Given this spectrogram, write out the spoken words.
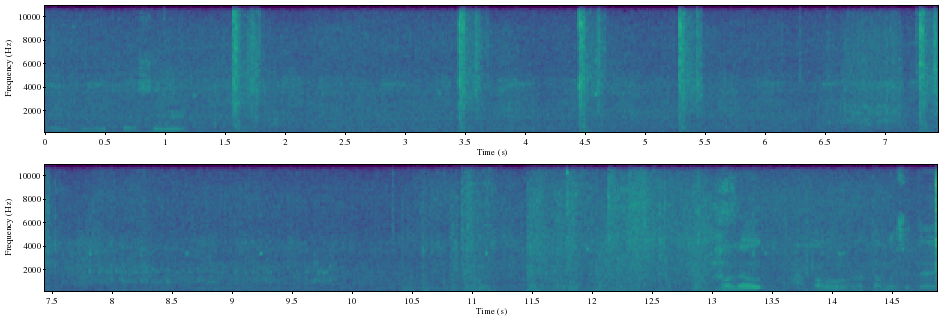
Gotta get a little Oh no! Oh, that.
